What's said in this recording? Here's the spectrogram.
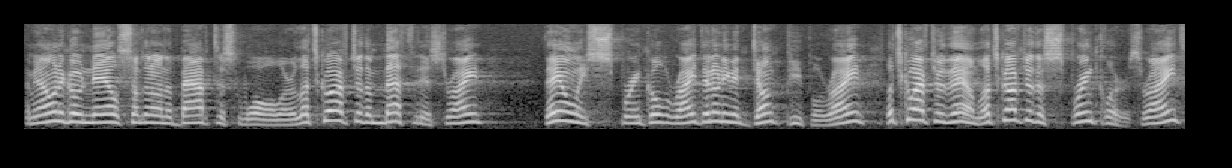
I mean, I want to go nail something on the Baptist wall or let's go after the Methodist, right? They only sprinkle, right? They don't even dunk people, right? Let's go after them. Let's go after the sprinklers, right?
